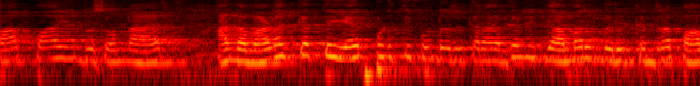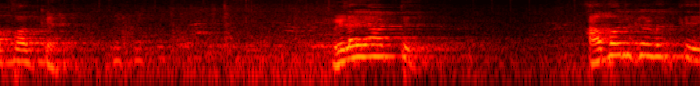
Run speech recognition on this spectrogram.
பாப்பா என்று சொன்னார். அந்த வழக்கத்தை ஏற்படுத்தி கொண்டிருக்கிறார்கள் இங்கு அமர்ந்து இருக்கின்ற பாப்பாக்கள். விளையாட்டு. அவர்களுக்கு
